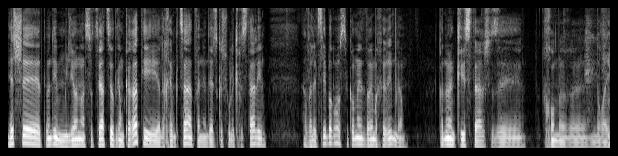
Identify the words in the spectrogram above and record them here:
יש, אה, אתם יודעים, מיליון אסוציאציות, גם קראתי עליכם קצת, ואני יודע שזה קשור לקריסטלים, אבל אצלי בראש זה כל מיני דברים אחרים גם. קודם כל קריסטל, שזה חומר אה, נוראי.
